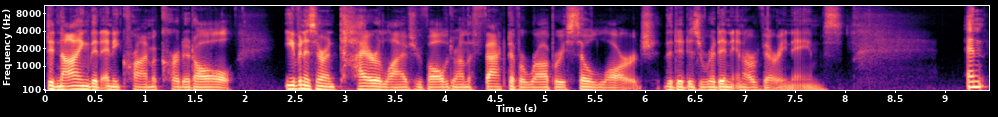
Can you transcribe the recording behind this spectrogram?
denying that any crime occurred at all, even as their entire lives revolved around the fact of a robbery so large that it is written in our very names. And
